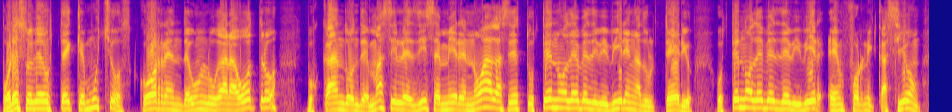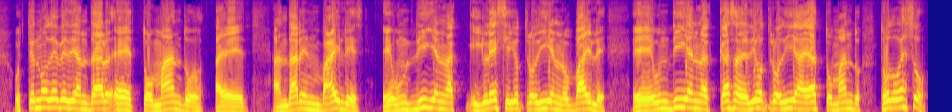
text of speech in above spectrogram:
Por eso ve usted que muchos corren de un lugar a otro buscando donde más si les dice, mire, no hagas esto, usted no debe de vivir en adulterio, usted no debe de vivir en fornicación, usted no debe de andar eh, tomando, eh, andar en bailes, eh, un día en la iglesia y otro día en los bailes, eh, un día en la casa de Dios, otro día allá tomando, todo eso.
